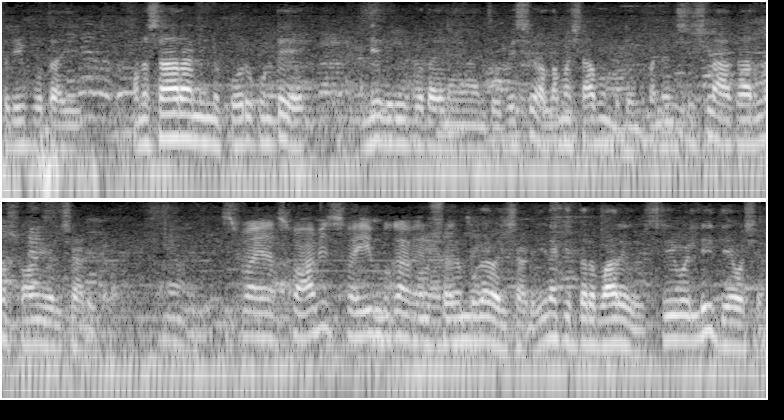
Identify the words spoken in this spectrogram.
తొలగిపోతాయి. మనసారా నిన్ను కోరుకుంటే అన్నీ తొలగిపోతాయి అని చెప్పేసి వాళ్ళమ్మ శాపం పెట్టింది. పన్నెండు శిష్యుల ఆకారంలో స్వామి వెలిశాడు ఇక్కడ. స్వామి స్వయంభుగా స్వయంగా వెలిశాడు. ఈయనకి ఇద్దరు భార్యలు శ్రీవల్లి దేవసేన.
